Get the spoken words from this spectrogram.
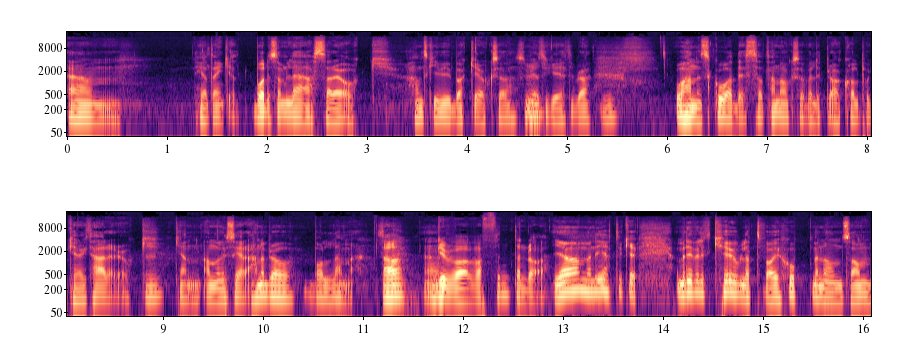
Ehm, helt enkelt. Både som läsare och han skriver ju böcker också som Mm. jag tycker är jättebra. Mm. Och han är skådis så att han har också väldigt bra koll på karaktärer och Mm. kan analysera. Han är bra att bolla med. Ja, Ja. gud vad, vad fint ändå. Ja, men det är jättekul. Ja, men det är väldigt kul att vara ihop med någon som,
